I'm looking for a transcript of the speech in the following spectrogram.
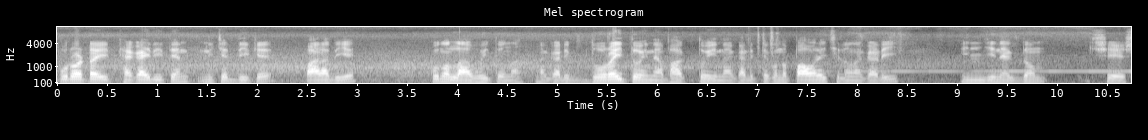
পুরোটাই ঠেকাই দিতেন নিচের দিকে, পাড়া দিয়ে, কোনো লাভ হইতো না। না গাড়ি দৌড়াইতোই না, ভাগতোই না, গাড়িতে কোনো পাওয়ারই ছিল না। গাড়ি ইঞ্জিন একদম শেষ,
